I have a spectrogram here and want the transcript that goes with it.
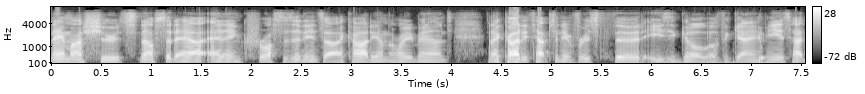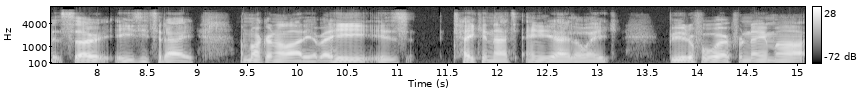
Neymar shoots, snuffs it out, and then crosses it into Icardi on the rebound. And Icardi taps it in for his third easy goal of the game. He has had it so easy today. I'm not going to lie to you, but he is taking that any day of the week. Beautiful work from Neymar.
